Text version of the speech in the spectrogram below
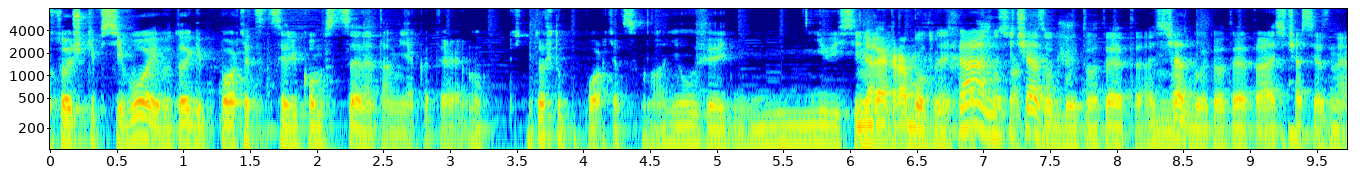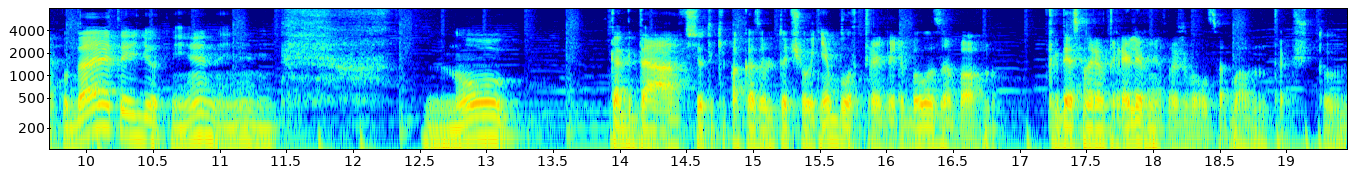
кусочки всего, и в итоге портятся целиком сцены там некоторые. Ну, то не то, что портятся, но они уже не веселят. Не так работают А, хорошо, ну сейчас вот будет вот это, а сейчас будет вот это, а сейчас я знаю, куда это идет. Не, не, не. Ну, когда все-таки показывали то, чего не было в трейлере, было забавно. Когда я смотрел трейлер, мне тоже было забавно. Так что,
